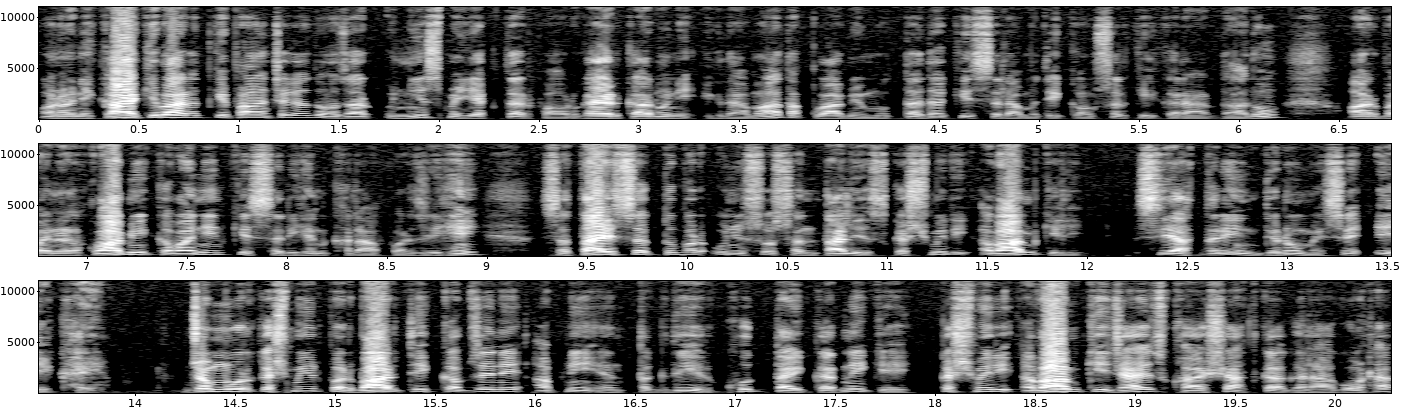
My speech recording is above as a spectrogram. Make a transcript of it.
انہوں نے کہا کہ بھارت کے پانچ اگست دو ہزار انیس میں یک طرفہ اور غیر قانونی اقدامات اقوام متحدہ کی سلامتی کونسل کی قراردادوں اور بین الاقوامی قوانین کی سریحن خلاف ورزی ہیں۔ ستائیس اکتوبر انیس سو سینتالیس کشمیری عوام کے لیے سیاہ ترین دنوں میں سے ایک ہے۔ جموں اور کشمیر پر بھارتی قبضے نے اپنی تقدیر خود طے کرنے کے کشمیری عوام کی جائز خواہشات کا گلا گونٹھا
